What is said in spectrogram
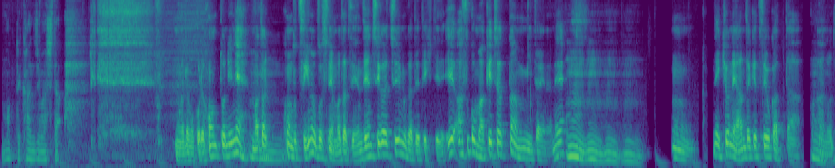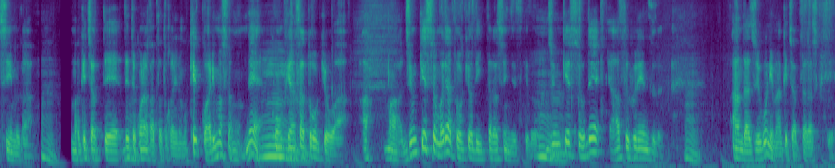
持って感じました。まあでもこれ本当にねまた今度次の年にはまた全然違うチームが出てきて、うん、えあそこ負けちゃったんみたいなね。うんうんうんうん。うん。ね、去年あんだけ強かった、あのチームが負けちゃって出てこなかったとかいうのも結構ありましたもんね、うん、コンフィアンサ東京は。あまあ準決勝までは東京で行ったらしいんですけど、うん、準決勝でアースフレンズ、アンダー15に負けちゃったらしくて、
